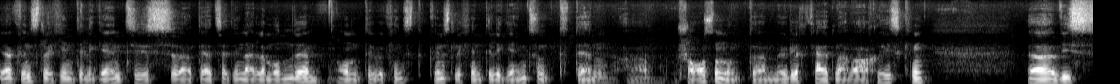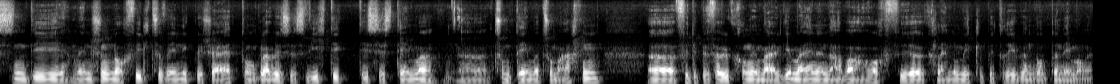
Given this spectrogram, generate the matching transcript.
Ja, künstliche Intelligenz ist äh, derzeit in aller Munde und über künstliche Intelligenz und deren äh, Chancen und äh, Möglichkeiten, aber auch Risiken wissen die Menschen noch viel zu wenig Bescheid. Und glaube ich, ist es wichtig, dieses Thema zum Thema zu machen für die Bevölkerung im Allgemeinen, aber auch für Klein- und Mittelbetriebe und Unternehmungen.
